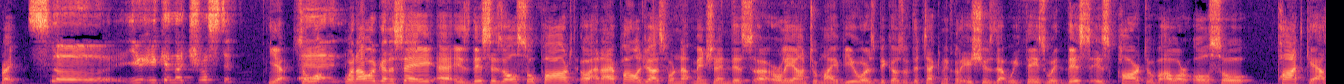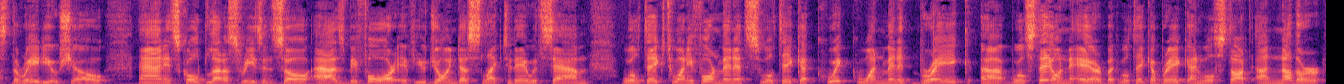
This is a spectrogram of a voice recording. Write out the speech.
Right. So you, you cannot trust him. Yeah. So what, what, I was going to say uh, is this is also part, uh, and I apologize for not mentioning this uh, early on to my viewers because of the technical issues that we face with. This is part of our also podcast, the radio show, and it's called Let Us Reason. So, as before, if you joined us like today with Sam, we'll take 24 minutes. We'll take a quick one minute break. Uh, we'll stay on air, but we'll take a break and we'll start another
